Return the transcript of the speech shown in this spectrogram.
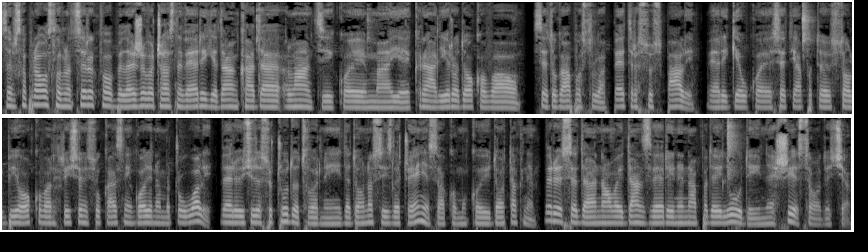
Srpska pravoslavna crkva obeležava časne verige dan kada lanci kojima je kralj Irod okovao svetog apostola Petra su spali. Verige u koje je sveti apostol bio okovan hrišćani su kasnije godinama čuvali, verujući da su čudotvorni i da donose izlečenje svakomu koji dotakne. Veruje se da na ovaj dan zveri ne napadaju ljudi i ne šije se odeća.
